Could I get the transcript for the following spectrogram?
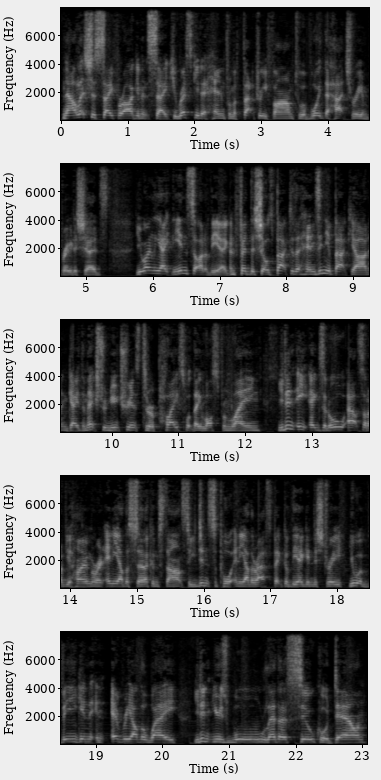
Now let's just say for argument's sake you rescued a hen from a factory farm to avoid the hatchery and breeder sheds. You only ate the inside of the egg and fed the shells back to the hens in your backyard and gave them extra nutrients to replace what they lost from laying. You didn't eat eggs at all outside of your home or in any other circumstance, so you didn't support any other aspect of the egg industry. You were vegan in every other way. You didn't use wool, leather, silk or down.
